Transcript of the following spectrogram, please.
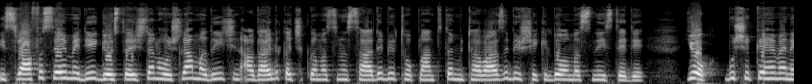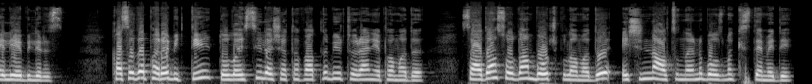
İsrafı sevmediği, gösterişten hoşlanmadığı için adaylık açıklamasının sade bir toplantıda mütevazı bir şekilde olmasını istedi. Yok, bu şıkkı hemen eleyebiliriz. Kasada para bitti, dolayısıyla şatafatlı bir tören yapamadı. Sağdan soldan borç bulamadı, eşinin altınlarını bozmak istemedi.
